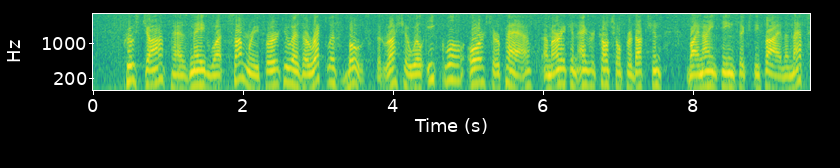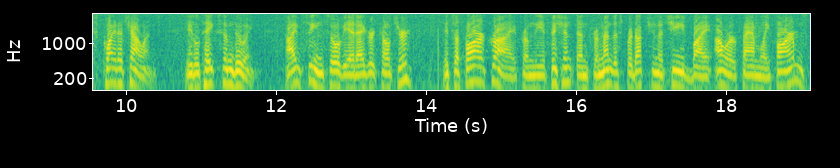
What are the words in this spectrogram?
Khrushchev has made what some refer to as a reckless boast that Russia will equal or surpass American agricultural production by 1965, and that's quite a challenge. It'll take some doing. I've seen Soviet agriculture. It's a far cry from the efficient and tremendous production achieved by our family farms,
